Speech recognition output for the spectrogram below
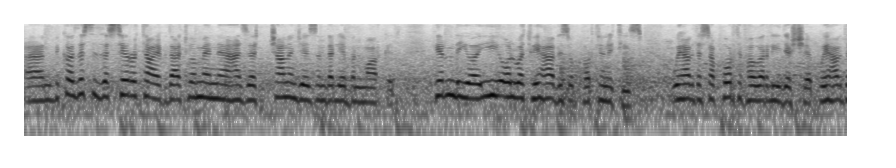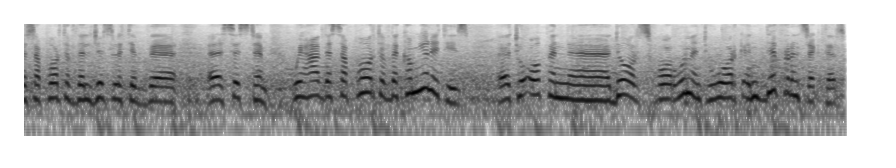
and because this is a stereotype that women uh, has challenges in the labor market. Here in the UAE, all what we have is opportunities. We have the support of our leadership. We have the support of the legislative uh, uh, system. We have the support of the communities uh, to open doors for women to work in different sectors.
